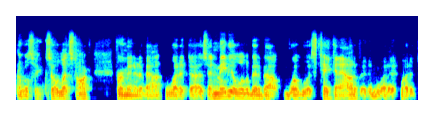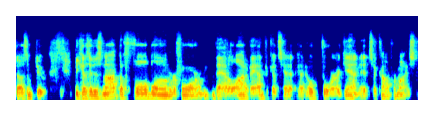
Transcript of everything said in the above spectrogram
We'll see. So let's talk for a minute about what it does and maybe a little bit about what was taken out of it and what it what it doesn't do because it is not the full-blown reform that a lot of advocates had, had hoped for again it's a compromise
